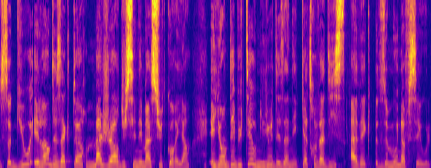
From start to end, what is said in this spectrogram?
Sok-gyu est l'un des acteurs majeurs du cinéma sud-coréen, ayant débuté au milieu des années 90 avec The Moon of Seoul.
